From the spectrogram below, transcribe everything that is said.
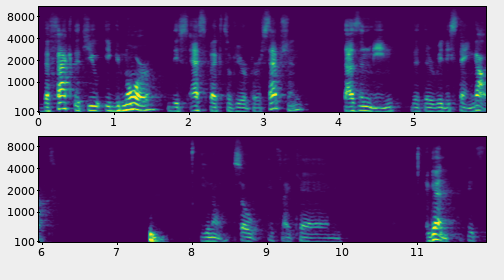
the fact that you ignore these aspects of your perception doesn't mean that they're really staying out. You know so it's like um, again it's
